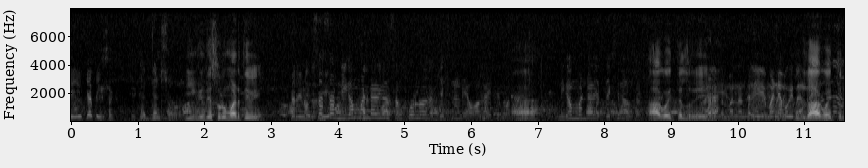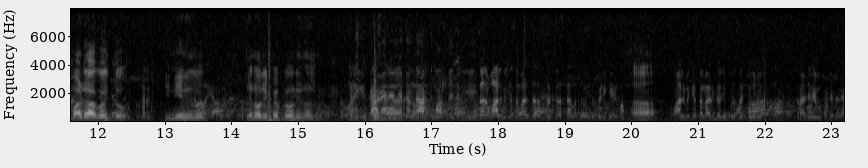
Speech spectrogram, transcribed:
ಈ ಯು ಕೆ ಪಿ ಈಗಿಂದ ಶುರು ಮಾಡ್ತೀವಿ. ಸರ್ ಇನ್ನೊಂದು. ಸರ್ ಸರ್ ನಿಗಮ ಮಂಡಳಿಗಳ ಸಂಪೂರ್ಣವಾಗಿ ಅಧ್ಯಕ್ಷರನ್ನ ಯಾವಾಗ ಆಯ್ಕೆ ಮಾಡಿ ನಿಗಮ ಮಂಡಳಿ ಅಧ್ಯಕ್ಷರನ್ನ ಆಗೋಯ್ತಲ್ರಿ. ಮೊನ್ನೆ ಮುಗಿದ ಮುಗ್ದು ಆಗೋಯ್ತು ಮಾಡಿ ಆಗೋಯ್ತು. ಇನ್ನೇನಿದ್ರು ಜನವರಿ ಫೆಬ್ರವರಿನಲ್ಲಿ. ಸರ್ ವಾಲ್ಮೀಕಿ ಸಮಾಜದ ಸಚಿವ ಸ್ಥಾನದ ಒಂದು ಬೇಡಿಕೆ ಇದೆ. ಆ? ವಾಲ್ಮೀಕಿ ಸಮಾಜದವರು ಇಬ್ಬರು ಸಚಿವರು ರಾಜೀನಾಮೆ ಕೊಟ್ಟಿದ್ದಾರೆ.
